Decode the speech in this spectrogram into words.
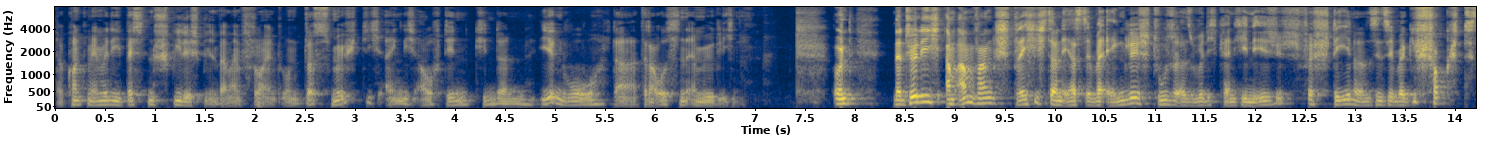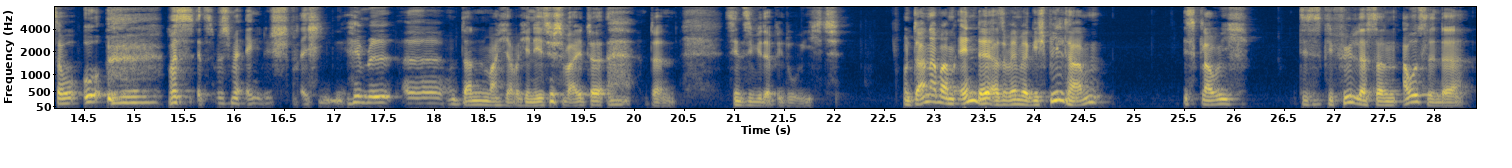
Da konnten wir immer die besten Spiele spielen bei meinem Freund. Und das möchte ich eigentlich auch den Kindern irgendwo da draußen ermöglichen. Und natürlich am Anfang spreche ich dann erst immer Englisch, tue so, als würde ich kein Chinesisch verstehen. Und dann sind sie immer geschockt, so, oh, was, jetzt müssen wir Englisch sprechen, Himmel. Äh, und dann mache ich aber Chinesisch weiter, dann sind sie wieder beruhigt. Und dann aber am Ende, also wenn wir gespielt haben, ist, glaube ich, dieses Gefühl, dass dann Ausländer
